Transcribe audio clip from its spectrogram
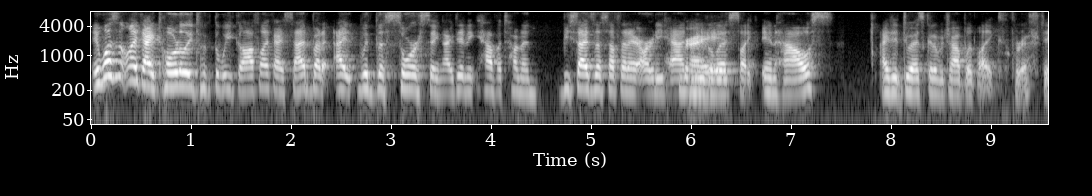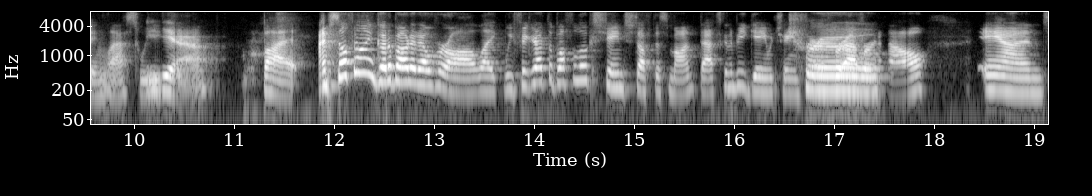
it wasn't like I totally took the week off, like I said, but I with the sourcing, I didn't have a ton of besides the stuff that I already had new to Right. list like in house. I didn't do as good of a job with like thrifting last week. yeah. But I'm still feeling good about it overall. Like we figured out the Buffalo Exchange stuff this month. That's gonna be game changer forever now. And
